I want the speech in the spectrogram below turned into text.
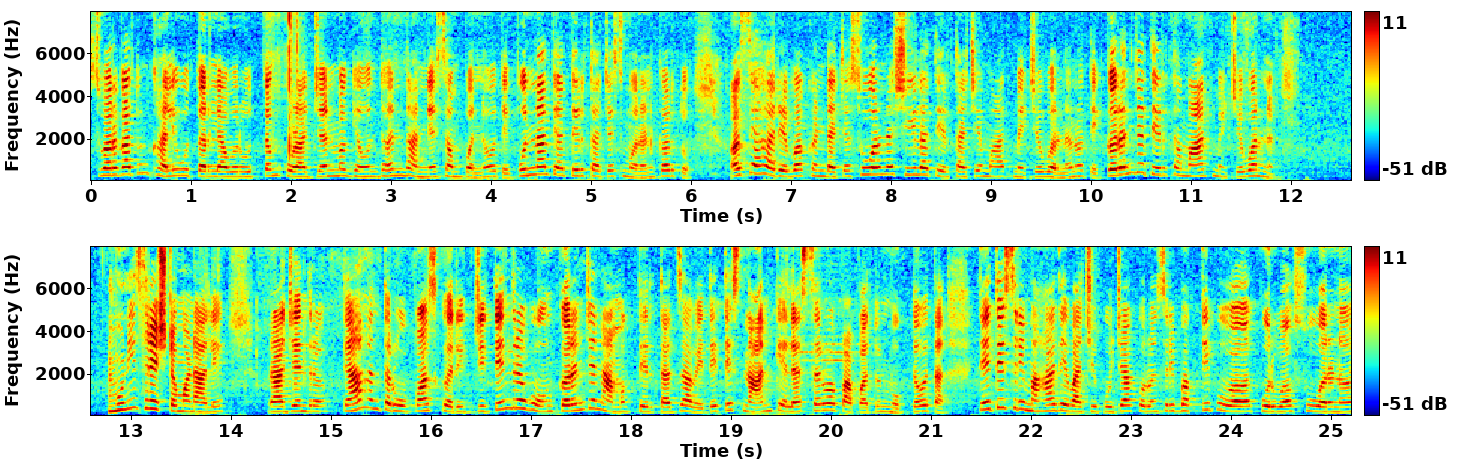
स्वर्गातून खाली उतरल्यावर उत्तम कुळात जन्म घेऊन धनधान्य संपन्न होते. पुन्हा त्या तीर्थाचे स्मरण करतो. असे हा रेवाखंडाच्या सुवर्णशील तीर्थाचे महात्म्याचे वर्णन होते. करंज तीर्थ महात्म्याचे वर्णन. मुनिश्रेष्ठ म्हणाले राजेंद्र त्यानंतर उपवास करीत जितेंद्र होऊन करंज नामक तीर्थात जावे. तेथे स्नान केल्यास सर्व पापातून मुक्त होतात. तेथे श्री महादेवाची पूजा करून श्री भक्तीपूर्वक सुवर्ण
